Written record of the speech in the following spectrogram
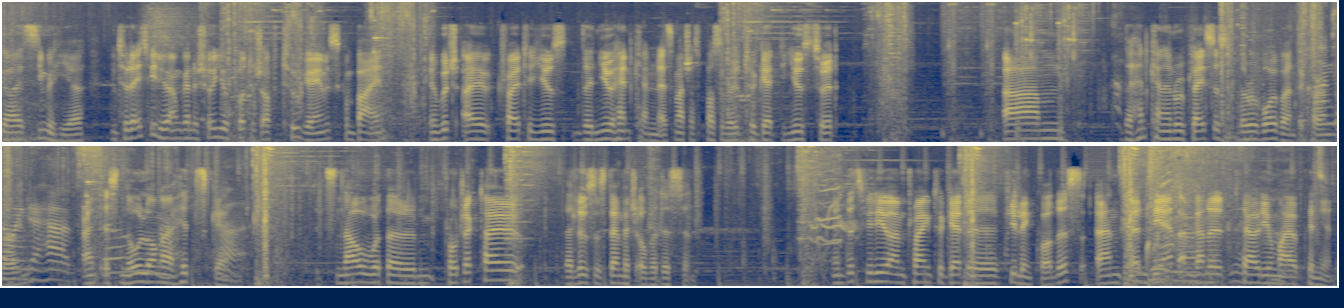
guys, Simel here. In today's video I'm going to show you footage of two games combined in which I try to use the new hand cannon as much as possible to get used to it. Um, the hand cannon replaces the revolver in the current version and is no longer hit scan. It's now with a projectile that loses damage over distance. In this video I'm trying to get a feeling for this and at the end I'm gonna tell you my opinion.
